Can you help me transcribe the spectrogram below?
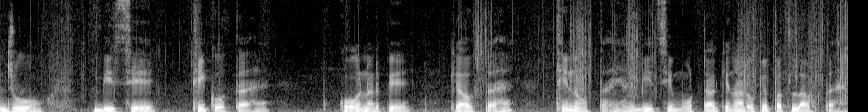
जो बीच से थिक होता है कॉर्नर पे क्या होता है, थिन होता है, यानी बीच से मोटा किनारों पे पतला होता है।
